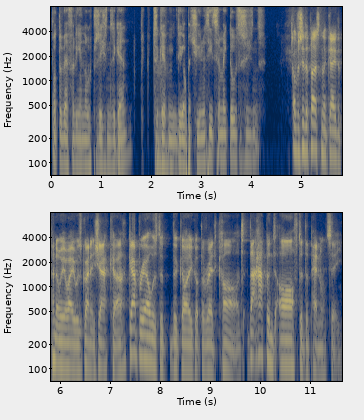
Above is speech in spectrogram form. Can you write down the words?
put the referee in those positions again to mm. give him the opportunity to make those decisions. Obviously, the person that gave the penalty away was Granit Xhaka. Gabriel was the, the guy who got the red card. That happened after the penalty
